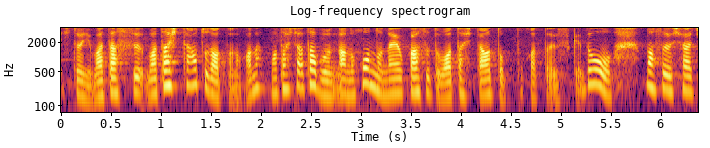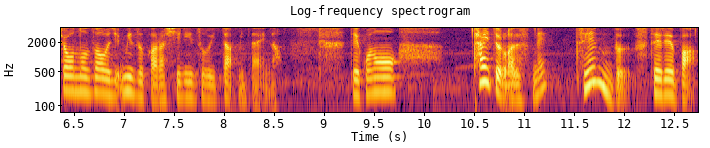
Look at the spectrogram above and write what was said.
人に渡す渡した後だったのかな？渡した多分あの本の内容からすると渡した後っぽかったですけど、まあ、そういう社長の座を自ら退いたみたいな。でこのタイトルがですね「全部捨てれば」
